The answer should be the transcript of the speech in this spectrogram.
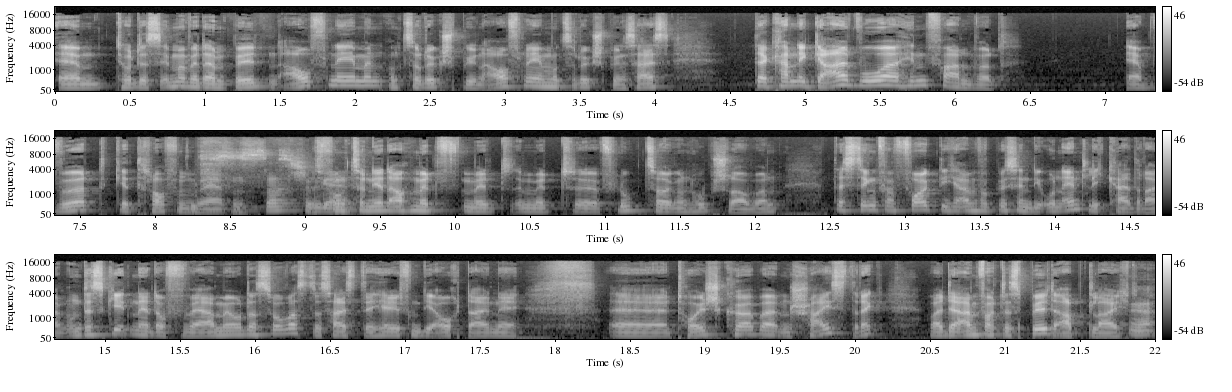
ähm, tut es immer wieder ein Bild aufnehmen und zurückspielen, aufnehmen und zurückspielen. Das heißt, der kann egal wo er hinfahren wird, er wird getroffen werden. Das, das, das funktioniert auch mit, mit, mit äh, Flugzeugen und Hubschraubern. Das Ding verfolgt dich einfach bis in die Unendlichkeit rein. Und das geht nicht auf Wärme oder sowas. Das heißt, da helfen dir auch deine äh, Täuschkörper einen Scheißdreck, weil der einfach das Bild abgleicht. Ja.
